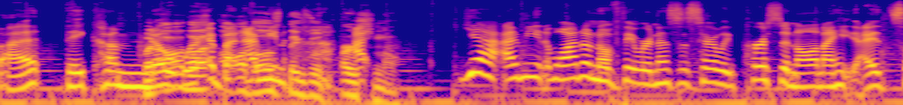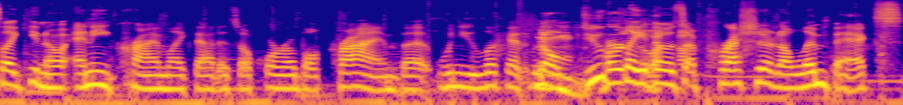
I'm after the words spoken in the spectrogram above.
but they come But all, nowhere. the- but all I those mean, things were personal. Yeah, I mean, well, I don't know if they were necessarily personal, and I, it's like you know, any crime like that is a horrible crime. But when you look at when No, you do per- play those uh, oppression Olympics,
